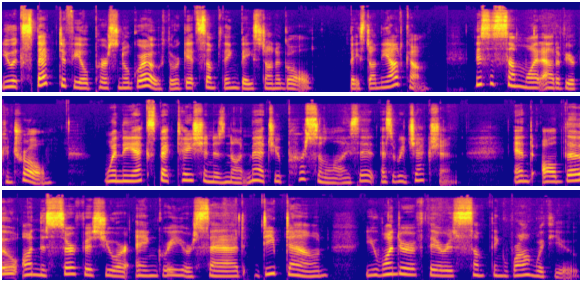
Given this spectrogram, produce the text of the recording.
you expect to feel personal growth or get something based on a goal, based on the outcome. This is somewhat out of your control. When the expectation is not met, you personalize it as a rejection. And although on the surface you are angry or sad, deep down you wonder if there is something wrong with you,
